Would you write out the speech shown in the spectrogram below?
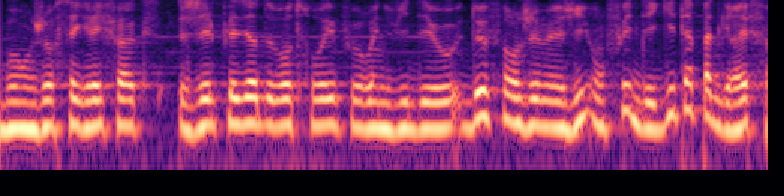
Bonjour, c'est Greyfox. J'ai le plaisir de vous retrouver pour une vidéo de Forge Magie. On fait des guet pas de greffe.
